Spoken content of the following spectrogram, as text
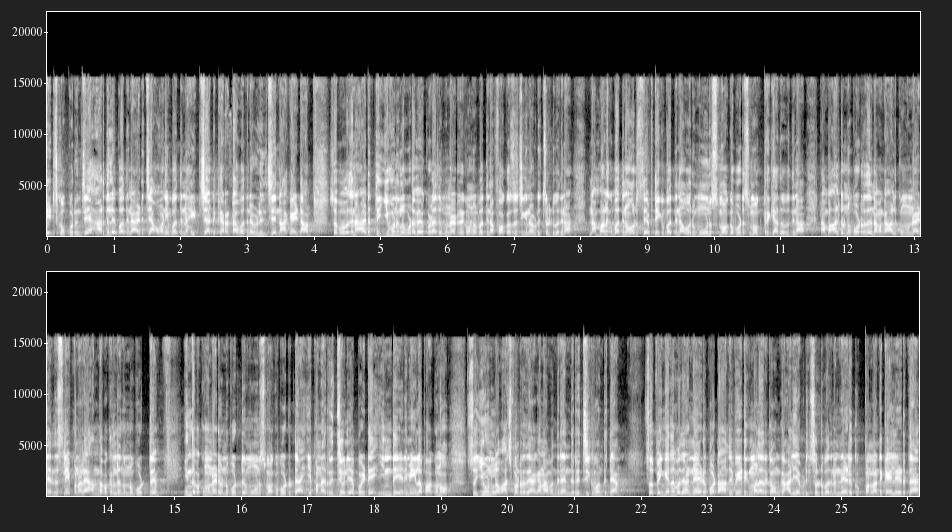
எயிட் ஸ்கோப் இருந்துச்சு. அதுலேயே பார்த்தீங்கன்னா அடிச்சு அவனையும் பார்த்தீங்கன்னா ஹிட் ஷாட் கரெக்டாக பார்த்தீங்கன்னா விழுந்துச்சு நாக் ஆகிட்டான் ஸோ இப்போ பார்த்தீங்கன்னா அடுத்து இவனுங்களை உடவே கூடாது முன்னாடி இருக்கவங்க பார்த்தீங்கன்னா ஃபோக்கஸ் வச்சுக்கணும் அப்படின்னு சொல்லிட்டு பார்த்தீங்கன்னா நம்மளுக்கு பார்த்தீங்கன்னா ஒரு சேஃப்டிக்கு பார்த்தீங்கன்னா ஒரு மூணு ஸ்மோக்கை போட்டு ஸ்மோக் ட்ரிக் அது பார்த்தீங்கன்னா நம்ம ஆள்ட்டு ஒன்று போடுறது நமக்கு ஆளுக்கு முன்னாடி அந்த ஸ்னேப் பண்ணாலே அந்த பக்கத்துலேருந்து ஒன்று போட்டு இந்த பக்கம் முன்னாடி ஒன்று போட்டு மூணு ஸ்மோக்கை போட்டுவிட்டேன் இப்போ நான் ரிட்ஜ் வழியாக போயிட்டு இந்த எனிமிகளை பார்க்கணும். ஸோ யூனில் வாட்ச் பண்ணுறதுக்காக நான் வந்து இந்த ரிட்ஜுக்கு வந்துட்டேன். ஸோ இப்போ இங்கேருந்து பார்த்தீங்கன்னா நேடு போட்டால் அந்த வீட்டுக்கு மேலே இருக்கவங்க காலி அப்படின்னு சொல்லிட்டு பார்த்தீங்கன்னா நேடு குக் பண்ணலான்ட்டு கையில் எடுத்தேன்.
